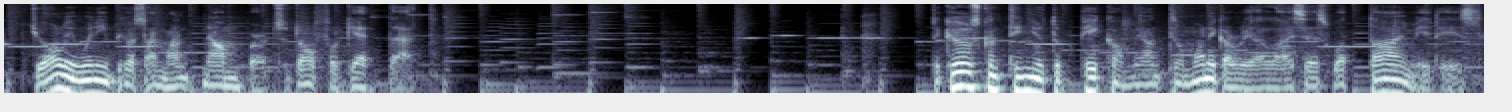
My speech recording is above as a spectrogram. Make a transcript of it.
But you're only winning because I'm outnumbered, so don't forget that. The girls continue to pick on me until Monika realizes what time it is.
